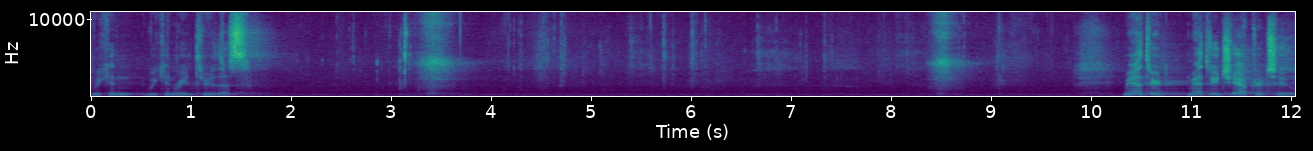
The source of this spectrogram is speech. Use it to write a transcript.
we can, we can read through this. Matthew, Matthew chapter 2.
